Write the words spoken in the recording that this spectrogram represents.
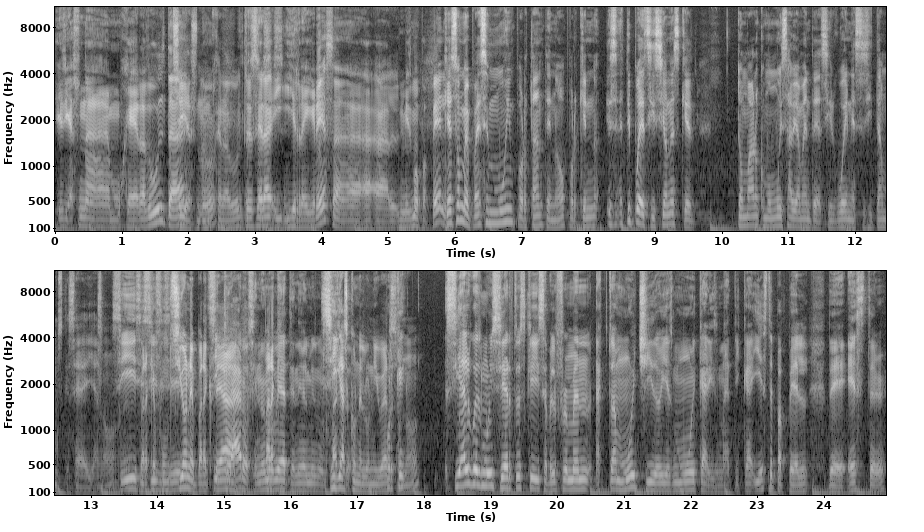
ella es una mujer adulta. Sí, es una ¿no? mujer adulta, Entonces sí, era, sí, y, sí. y regresa al mismo papel. Que eso me parece muy importante, ¿no? Porque no- ese tipo de decisiones que tomaron como muy sabiamente decir, güey, necesitamos que sea ella, ¿no? Sí, sí, Para sí, que sí, funcione, sí. para que Sí, sea. claro, si no, no hubiera tenido el mismo Sigas impacto. con el universo, Porque- ¿no? Si algo es muy cierto es que Isabel Furman actúa muy chido y es muy carismática. Y este papel de Esther,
